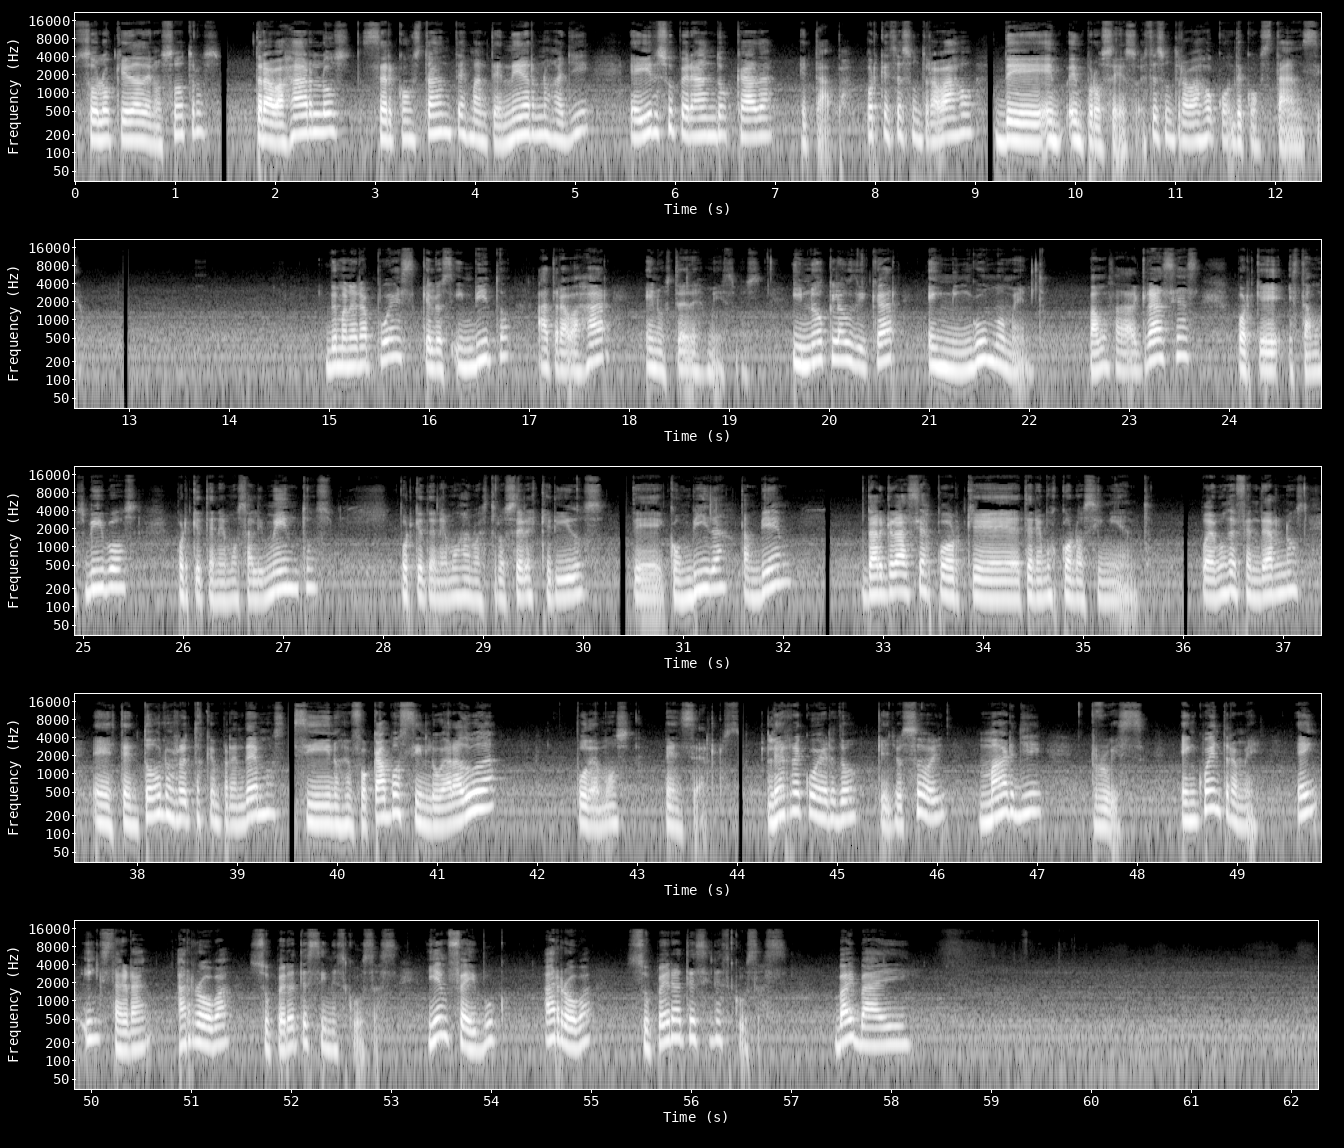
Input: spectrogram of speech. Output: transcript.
solo queda de nosotros trabajarlos, ser constantes, mantenernos allí e ir superando cada etapa, porque este es un trabajo de, en, proceso, este es un trabajo de constancia. De manera pues que los invito a trabajar en ustedes mismos y no claudicar en ningún momento. Vamos a dar gracias porque estamos vivos, porque tenemos alimentos, porque tenemos a nuestros seres queridos de, con vida también. Dar gracias porque tenemos conocimiento. Podemos defendernos este, en todos los retos que emprendemos. Si nos enfocamos sin lugar a duda, podemos vencerlos. Les recuerdo que yo soy Margie Ruiz. Encuéntrame en Instagram arroba supérate sin excusas y en Facebook arroba supérate sin excusas. Bye bye.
